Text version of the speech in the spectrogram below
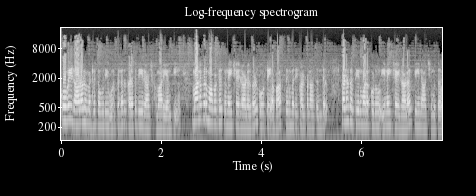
கோவை நாடாளுமன்ற தொகுதி உறுப்பினர் கணபதி ராஜ்குமார் எம்பி மாநகர் மாவட்ட துணை செயலாளர்கள் கோட்டை அபாஸ் திருமதி கல்பனா செந்தில் கழக தீர்மானக்குழு இணைச் செயலாளர் பி. நாச்சிமுத்து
